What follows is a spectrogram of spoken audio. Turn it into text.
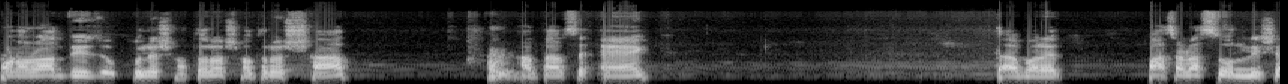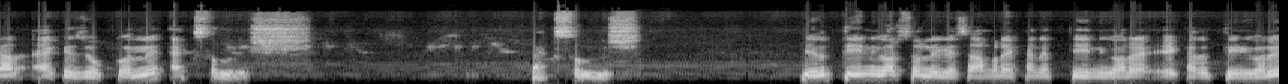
পনেরো আর দুই যোগ করলে সতেরো সতেরো সাত। হাতে আছে এক। তারপরে পাঁচ আটা চল্লিশ আর একে যোগ করলে একচল্লিশ। একচল্লিশ। যেহেতু তিন ঘর চলে গেছে, আমরা এখানে তিন ঘরে, এখানে তিন ঘরে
